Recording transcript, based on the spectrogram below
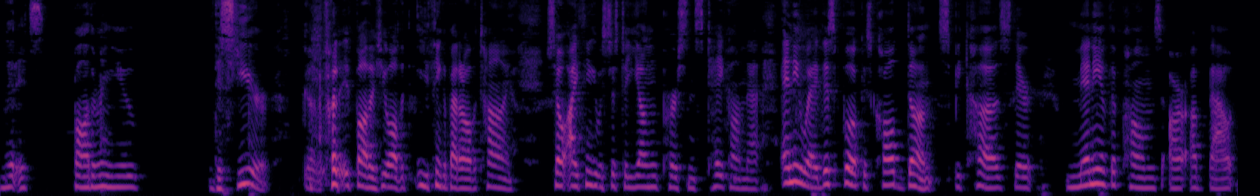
that it's bothering you this year, but it bothers you all the, you think about it all the time. So I think it was just a young person's take on that. Anyway, this book is called Dunce because there, many of the poems are about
